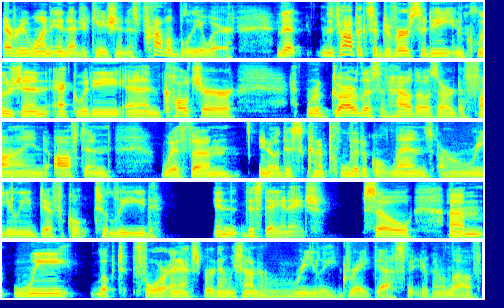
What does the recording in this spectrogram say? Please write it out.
everyone in education is probably aware, that the topics of diversity, inclusion, equity, and culture, regardless of how those are defined, often with um, you know this kind of political lens, are really difficult to lead in this day and age. So um, we looked for an expert and we found a really great guest that you're going to love.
